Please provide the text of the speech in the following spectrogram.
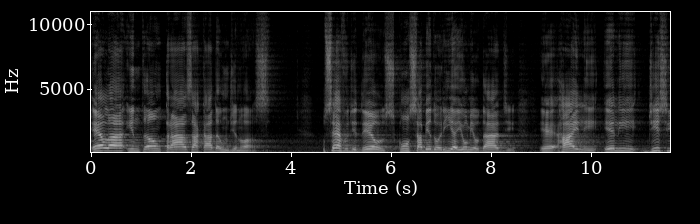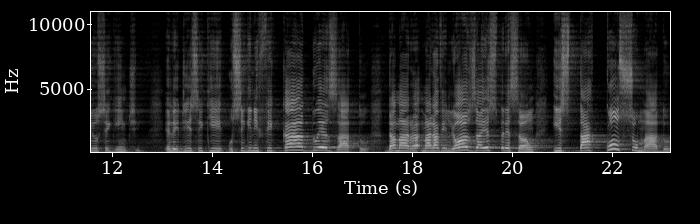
ela então traz a cada um de nós. O servo de Deus, com sabedoria e humildade, é, Haile, ele disse o seguinte: ele disse que o significado exato da mar maravilhosa expressão está consumado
